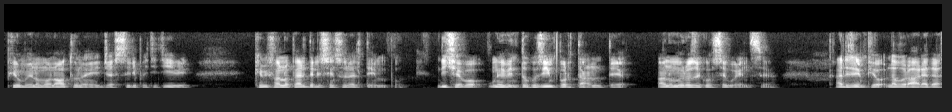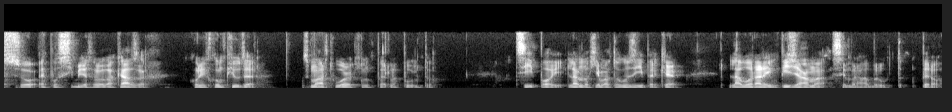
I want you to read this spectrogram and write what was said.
più o meno monotone e gesti ripetitivi, che mi fanno perdere il senso del tempo. Dicevo, un evento così importante ha numerose conseguenze. Ad esempio, lavorare adesso è possibile solo da casa, con il computer, smart working per l'appunto. Sì, poi l'hanno chiamato così perché lavorare in pigiama sembrava brutto, però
